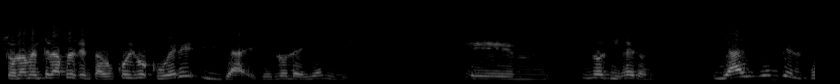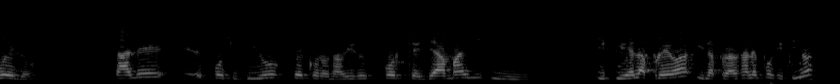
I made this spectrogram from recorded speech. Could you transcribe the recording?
solamente era presentar un código QR y ya ellos lo leían y listo. Eh, nos dijeron, si alguien del vuelo sale eh, positivo de coronavirus porque llama y, y, y pide la prueba y la prueba sale positiva,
